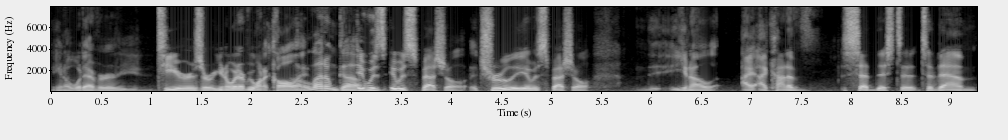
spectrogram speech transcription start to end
you know, whatever tears or you know whatever you want to call it. Oh, let 'em go. It was it was special. It, truly, it was special. You know, I, I kind of said this to to them,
